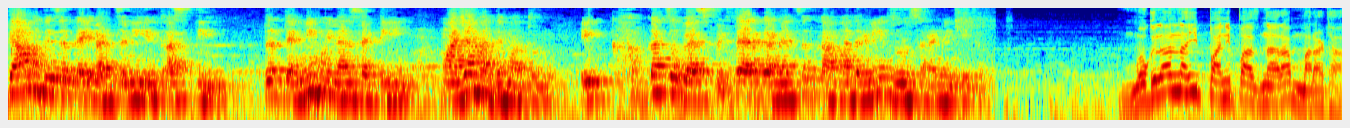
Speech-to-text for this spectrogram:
त्यामध्ये जर काही अडचणी येत असतील तर त्यांनी महिलांसाठी माझ्या माध्यमातून एक हक्काचं व्यासपीठ तयार करण्याचं काम आदरणीय जोर सरांनी केलं. मोगलांनाही पाणी पाजणारा मराठा.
